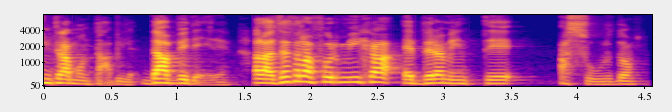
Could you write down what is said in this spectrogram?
intramontabile, da vedere. Allora, Z la formica è veramente assurdo.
